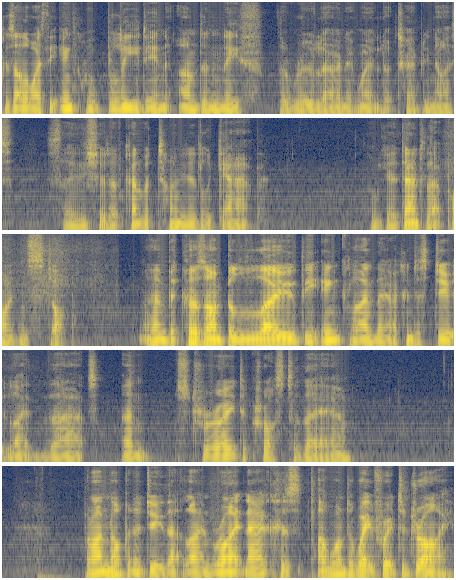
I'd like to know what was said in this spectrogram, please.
because otherwise the ink will bleed in underneath the ruler and it won't look terribly nice. So you should have kind of a tiny little gap. And we go down to that point and stop. And because I'm below the ink line there, I can just do it like that and straight across to there. But I'm not going to do that line right now because I want to wait for it to dry.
